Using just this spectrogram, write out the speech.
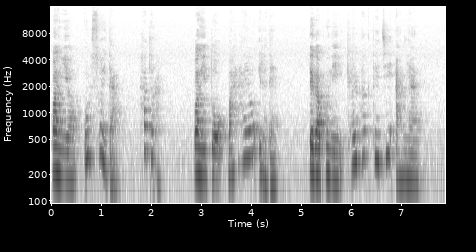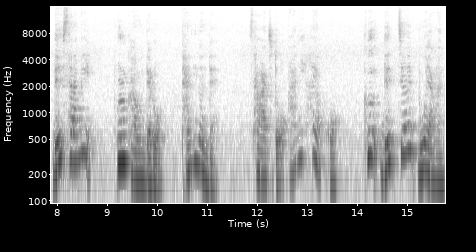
왕이여 옳소이다 하더라. 왕이 또 말하여 이르되 내가 보니 결박되지 아니한 네 사람이 불 가운데로 다니는데 상하지도 아니하였고 그 넷째의 모양은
